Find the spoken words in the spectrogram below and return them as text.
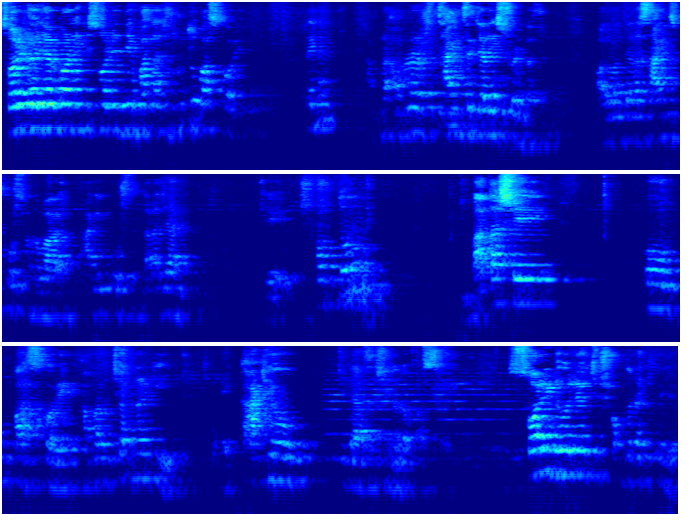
সলিড হয়ে যাওয়ার কারণে কি সলিড দিয়ে বাতাস দ্রুত পাস করে? তাই না? আপনার আপনার সায়েন্সের যারা স্টুডেন্ট আছেন অথবা যারা সায়েন্স পড়ছেন অথবা আগে পড়ছেন তারা জানেন যে শব্দ বাতাসে ও পাস করে। আবার হচ্ছে আপনার কি? কাঠেও যেটা আছে সেটা পাস করে। সলিড হলে হচ্ছে শব্দটা কি হয়ে যাবে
